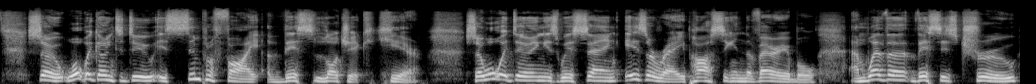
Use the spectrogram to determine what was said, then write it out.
So what we're going to do is simplify this logic here. So what we're doing is we're saying is array passing in the variable and whether this is true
